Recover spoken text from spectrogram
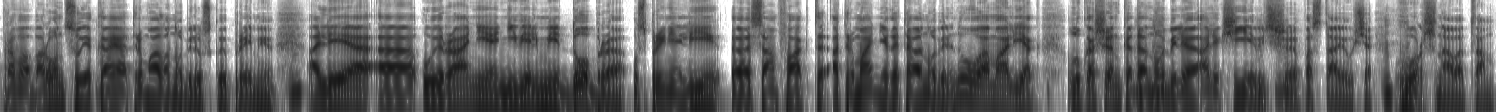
праваабаронцу працу якая атрымала нобелевскую прэмію. Але у Іране не вельмі добра успрынялі сам факт атрымання гэтага нобеля. Ну амаль як лукашенко да нобеля Алексеевич паставіўся. Горш нават там.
